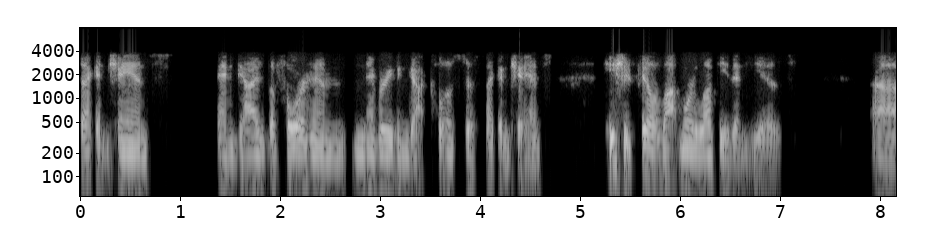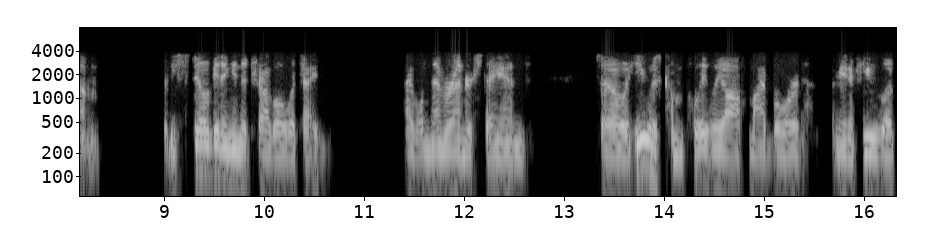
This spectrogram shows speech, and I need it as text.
second chance and guys before him never even got close to a second chance, he should feel a lot more lucky than he is. Um, but he's still getting into trouble, which I I will never understand. So he was completely off my board. I mean, if you look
